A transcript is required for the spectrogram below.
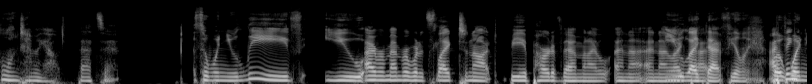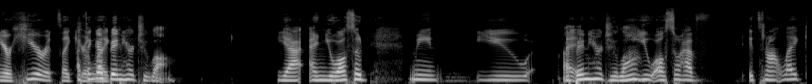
A long time ago. That's it. So when you leave, you I remember what it's like to not be a part of them, and I and I, and I you like, like that, feeling. I But think- when you're here, it's like I think like, I've been here too long. Yeah, and you also, I mean, you. I've been here too long. You also have. It's not like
